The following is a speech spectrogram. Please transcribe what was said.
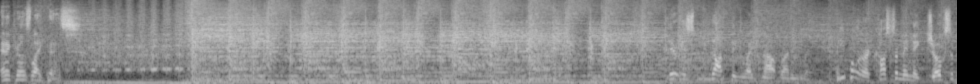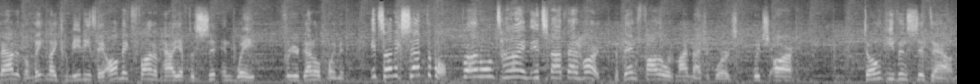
and it goes like this. There is nothing like not running late. People are accustomed, they make jokes about it. The late night comedians, they all make fun of how you have to sit and wait for your dental appointment. It's unacceptable. Run on time. It's not that hard. But then follow with my magic words, which are don't even sit down.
